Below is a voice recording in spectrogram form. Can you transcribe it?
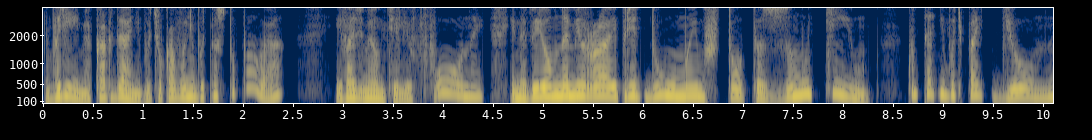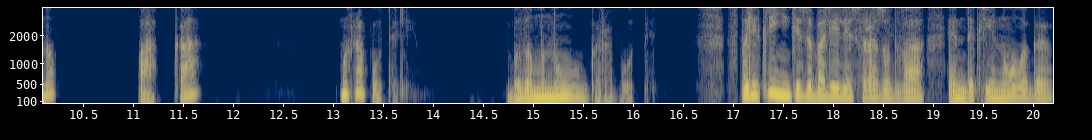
время когда-нибудь у кого-нибудь наступало, а? И возьмем телефоны, и наберем номера, и придумаем что-то, замутим, куда-нибудь пойдем. Но пока мы работали. Было много работы. В поликлинике заболели сразу два эндокринолога,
